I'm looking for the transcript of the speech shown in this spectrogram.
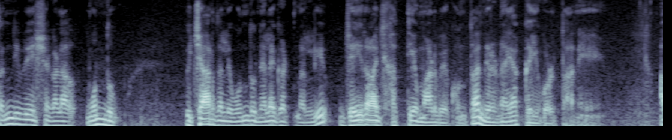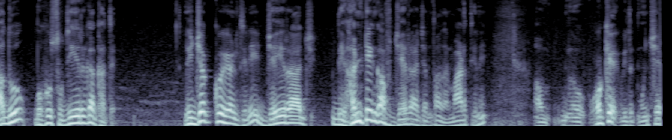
ಸನ್ನಿವೇಶಗಳ ಒಂದು ವಿಚಾರದಲ್ಲಿ ಒಂದು ನೆಲೆಗಟ್ಟಿನಲ್ಲಿ ಜೈರಾಜ್ ಹತ್ಯೆ ಮಾಡಬೇಕು ಅಂತ ನಿರ್ಣಯ ಕೈಗೊಳ್ತಾನೆ. ಅದು ಬಹು ಸುದೀರ್ಘ ಕತೆ. ನಿಜಕ್ಕೂ ಹೇಳ್ತೀನಿ, Jairaj, the hunting of Jayaraj ಅಂತ ನಾನು ಮಾಡ್ತೀನಿ. ಓಕೆ, ಇದಕ್ಕೆ ಮುಂಚೆ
